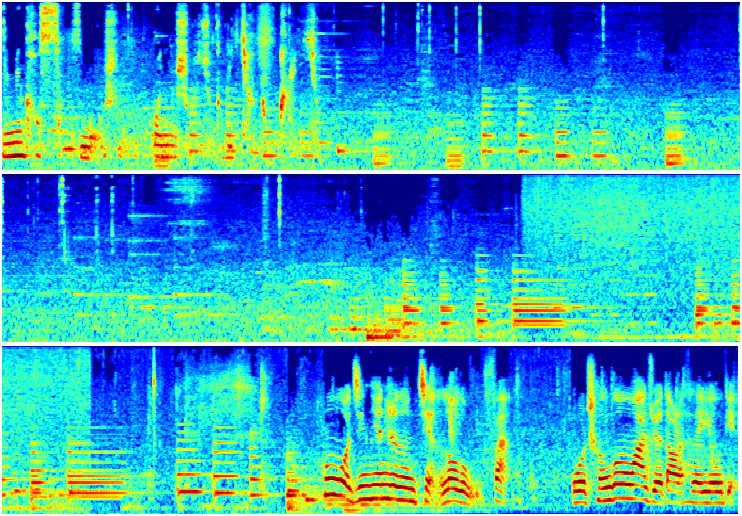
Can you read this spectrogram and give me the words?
明明靠嗓子谋生，关键时候却跟个哑巴一样。通过今天这顿简陋的午饭，我成功挖掘到了他的优点，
